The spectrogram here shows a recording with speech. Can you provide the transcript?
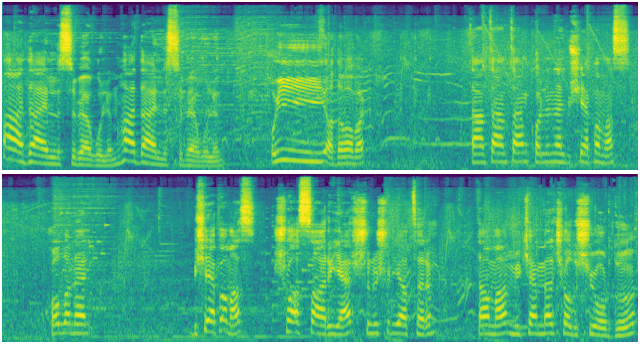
hadi hayırlısı be gulüm. Hadi hayırlısı be gulüm. Uy adama bak. Tamam tamam tamam kolonel bir şey yapamaz. Kolonel. Bir şey yapamaz. Şu hasarı yer. Şunu şuraya atarım. Tamam mükemmel çalışıyordu.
